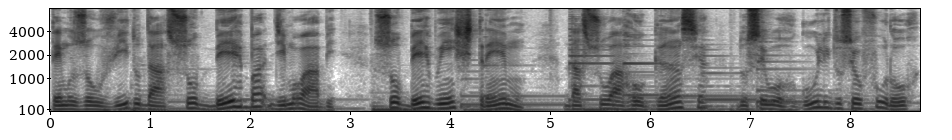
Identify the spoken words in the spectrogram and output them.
Temos ouvido da soberba de Moabe, soberbo em extremo, da sua arrogância do seu orgulho e do seu furor.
